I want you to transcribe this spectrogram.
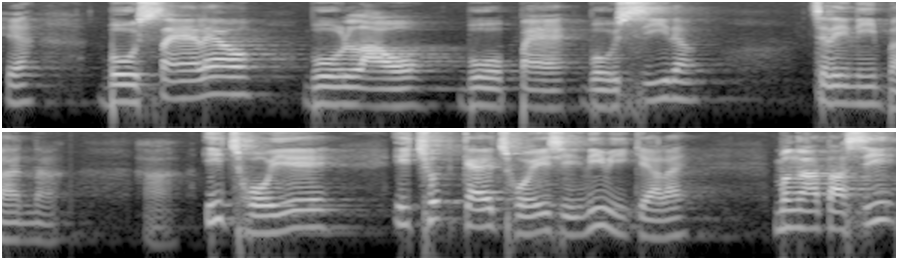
ya. Bu se leo, bu lao, bu pe, bu si leo. Cile nibana, Ah, i cuy, i cut ke cuy si ni mi kia Mengatasi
